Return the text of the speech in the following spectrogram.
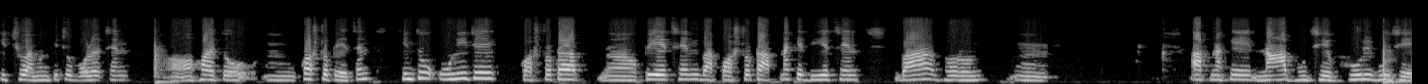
কিছু এমন কিছু বলেছেন হয়তো কষ্ট পেয়েছেন। কিন্তু উনি যে কষ্টটা পেয়েছেন বা কষ্টটা আপনাকে দিয়েছেন বা ধরুন আপনাকে না বুঝে, ভুল বুঝে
